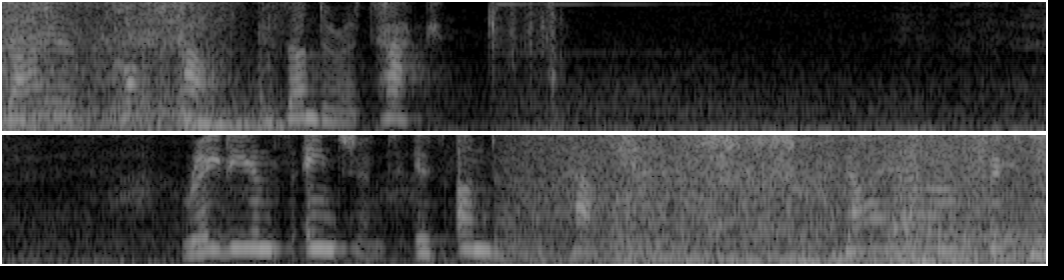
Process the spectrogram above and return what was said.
Dire's top tower is under attack. Radiant's ancient is under attack. Dire victory.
